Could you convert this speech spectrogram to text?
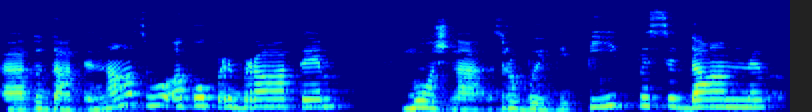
е, додати назву або прибрати, можна зробити підписи даних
